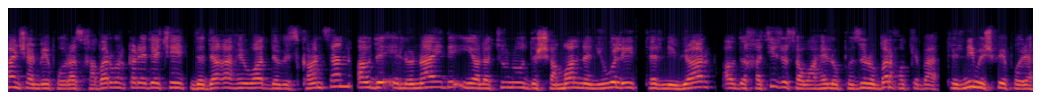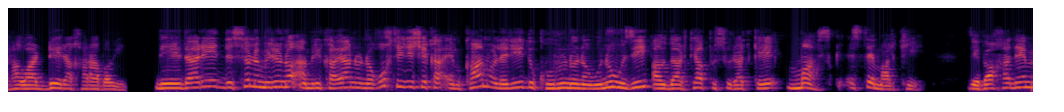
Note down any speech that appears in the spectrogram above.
پنځشنبه په ورځ خبر ورکړی دی چې د دغه هیواد د ویسکانسن او د ایلونای د ایالتونو د شمال نه نیولې تر نیویارک او د ختیځو سواحلو په ځینو برخو کې به تر نیمې شپې پورې هوا ډیره خرابه وي. د ادارې د سلو میلیونو امریکایانو نه غوښتي دي چې که امکان ولري د کورونو نه ونه وځي او د اړتیا په صورت کې ماسک استعمال کړي. زیبا خادم،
